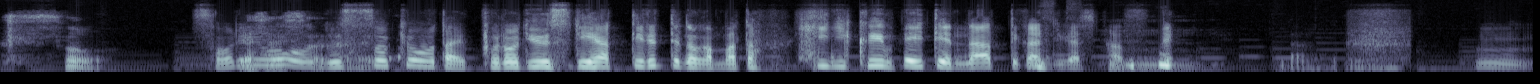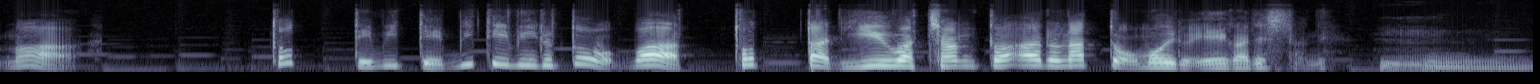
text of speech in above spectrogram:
そう。それをルッソ兄弟プロデュースでやってるってのがまた皮肉めいてんなって感じがしますね。うん、まあ、撮ってみて、見てみると、まあ、撮った理由はちゃんとあるなと思える映画でしたね。うん。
